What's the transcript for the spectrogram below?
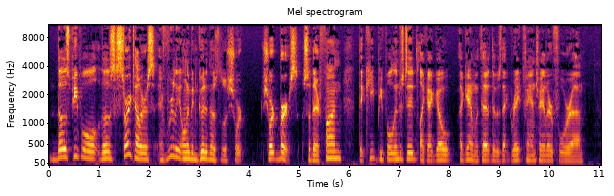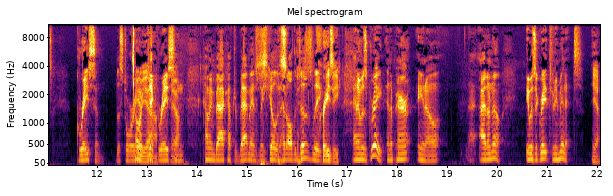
those people, those storytellers have really only been good in those little short short bursts. So they're fun. They keep people interested. Like I go again with that. There was that great fan trailer for uh, Grayson, the story Oh, of yeah, Dick Grayson yeah. coming back after Batman's been killed. It had all the Justice League Crazy. and it was great. And apparent, you know, I, I don't know. It was a great three minutes, Yeah.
